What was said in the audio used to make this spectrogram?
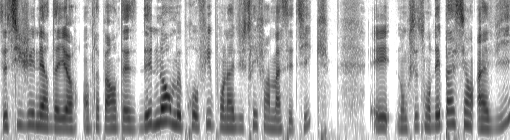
Ceci génère d'ailleurs, entre parenthèses, d'énormes profits pour l'industrie pharmaceutique. Et donc, ce sont des patients à vie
